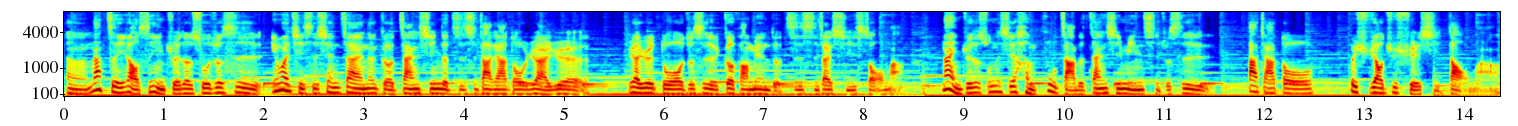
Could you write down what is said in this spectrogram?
嗯、那哲一老师，你觉得说，就是因为其实现在那个占星的知识，大家都越来越越来越多，就是各方面的知识在吸收嘛。那你觉得说那些很复杂的占星名词，就是大家都会需要去学习到吗？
